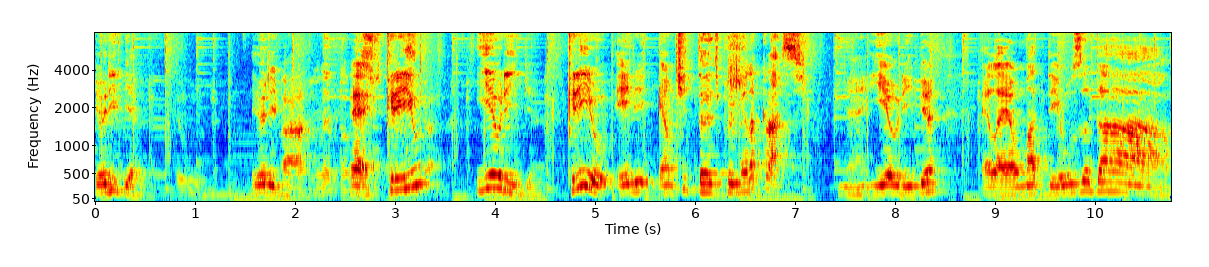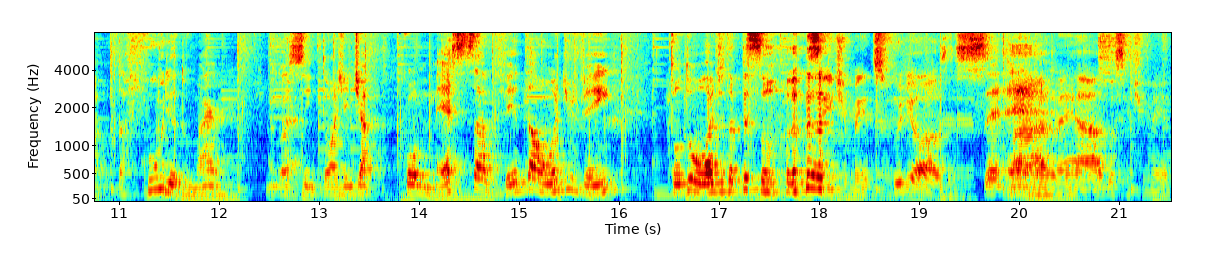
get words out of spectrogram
Euríbia. Eu- Euribe. Ah, não lembro É, Crio e Euríbia. Crio, ele é um titã de primeira classe, né? E Euríbia, ela é uma deusa da, da fúria do mar, um negócio É. assim. Então a gente já começa a ver da onde vem todo o ódio da pessoa. Sentimentos furiosos. É, é. Mar, né? Água, sentimento.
